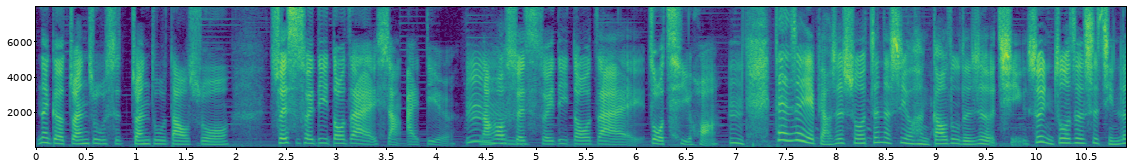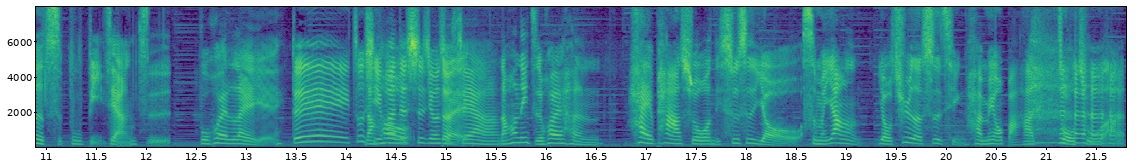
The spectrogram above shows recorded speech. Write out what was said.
那个专注是专注到说，随时随地都在想 idea，、嗯、然后随时随地都在做企划。嗯，但是也表示说，真的是有很高度的热情，所以你做这个事情乐此不彼，这样子。不会累耶，对，做喜欢的事就是这样。然后你只会很害怕说，你是不是有什么样有趣的事情还没有把它做出来？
